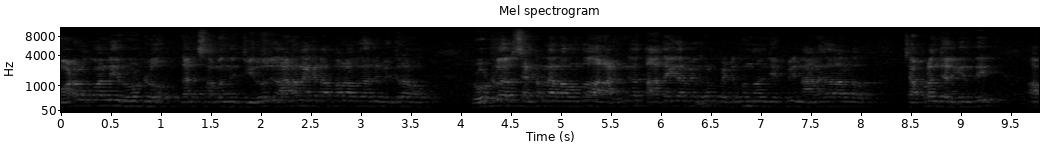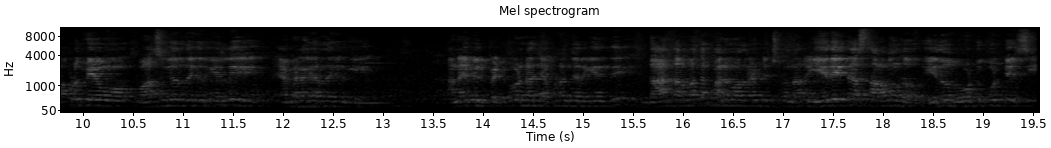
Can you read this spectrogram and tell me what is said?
మోడల్ కాలనీ రోడ్లో దానికి సంబంధించి ఈరోజు ఆన గారి విగ్రహం రోడ్లో సెంటర్లో ఎలా ఉందో ఆ రకంగా తాతయ్య గారి విగ్రహం పెట్టుకుందాం అని చెప్పి నాన్నగారు చెప్పడం జరిగింది. అప్పుడు మేము వాసు గారి దగ్గరికి వెళ్ళి ఎమ్మెల్యే గారి దగ్గరికి అనే మీరు పెట్టుకోండి అని చెప్పడం జరిగింది. దాని తర్వాత పని మొదలెట్టించుకున్నారు. ఏదైతే ఆ స్థలం ఉందో ఏదో రోడ్డు కొట్టేసి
